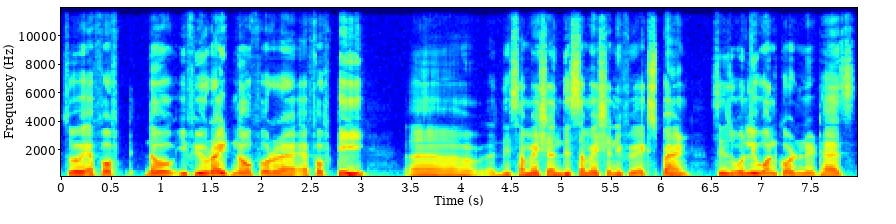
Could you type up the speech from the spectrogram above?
So f of now if you write now for uh, f of t uh, the summation this summation if you expand since only one coordinate has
